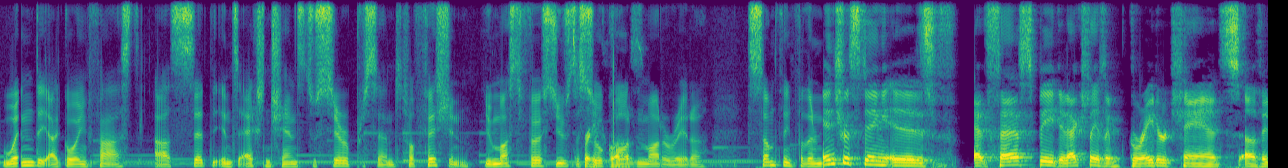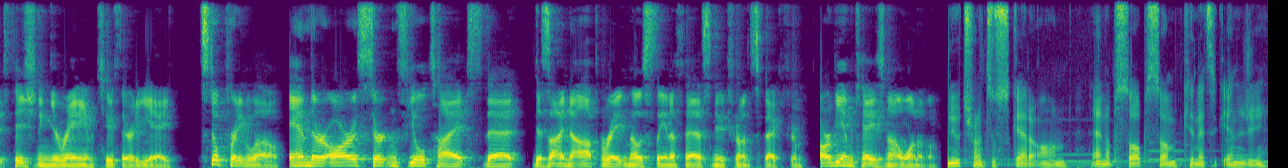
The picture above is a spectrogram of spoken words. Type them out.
When they are going fast, I'll set the interaction chance to 0%. For fission, you must first use the so-called moderator. Something for the Interesting is at fast speed, it actually has a greater chance of it fissioning uranium 238. Still pretty low. And there are certain fuel types that designed to operate mostly in a fast neutron spectrum. RBMK is not one of them. Neutrons to scatter on and absorb some kinetic energy.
